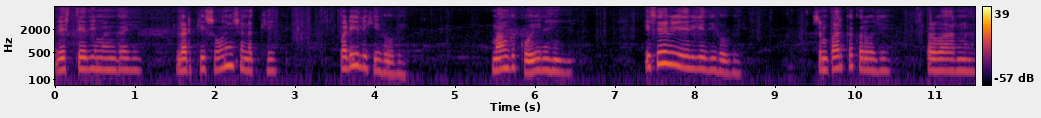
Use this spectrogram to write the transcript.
ਰਿਸ਼ਤੇ ਦੀ ਮੰਗ ਹੈ ਜੀ, ਲੜਕੀ ਸੋਹਣੀ ਸੁਨੱਖੀ, ਪੜ੍ਹੀ ਲਿਖੀ ਹੋਵੇ। ਮੰਗ ਕੋਈ ਨਹੀਂ। ਕਿਸੇ ਵੀ ਏਰੀਏ ਦੀ ਹੋਵੇ ਸੰਪਰਕ ਕਰੋ ਜੀ ਪਰਿਵਾਰ ਨਾਲ।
